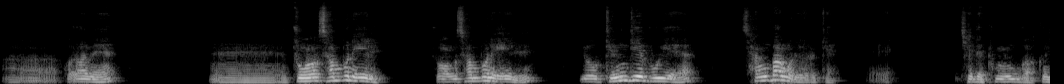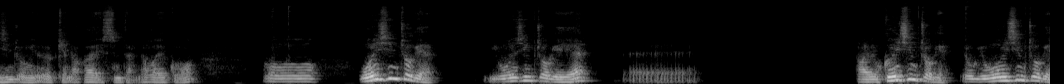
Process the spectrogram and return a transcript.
어, 그 다음에 중앙 3분의 1 중앙 3분의 1요 경계 부위에 상방으로 이렇게 에, 최대 풍류무가 근심종이 이렇게 나가 있습니다. 나가 있고 어, 원심 쪽에 이 원심 쪽에 에, 아, 요 근심 쪽에 여기 원심 쪽에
